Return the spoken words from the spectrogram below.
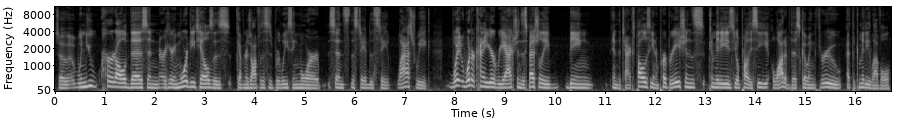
So, uh, when you heard all of this and are hearing more details as governor's office is releasing more since the state of the state last week, what what are kind of your reactions, especially being in the tax policy and appropriations committees? You'll probably see a lot of this going through at the committee level.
